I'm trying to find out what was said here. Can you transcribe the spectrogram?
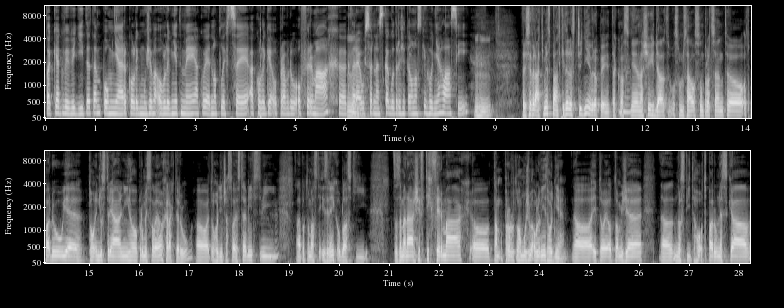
tak jak vy vidíte ten poměr, kolik můžeme ovlivnit my jako jednotlivci a kolik je opravdu o firmách, které mm. už se dneska k udržitelnosti hodně hlásí? Mm. Když se vrátíme zpátky do střední Evropy, tak mhm. vlastně z našich dat 88% eh, odpadů je toho industriálního průmyslového charakteru. Eh, je to hodně časové stavebnictví, mm. ale potom vlastně i z jiných oblastí. To znamená, že v těch firmách eh, tam opravdu toho můžeme ovlivnit hodně. I to je o tom, že množství toho odpadu dneska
